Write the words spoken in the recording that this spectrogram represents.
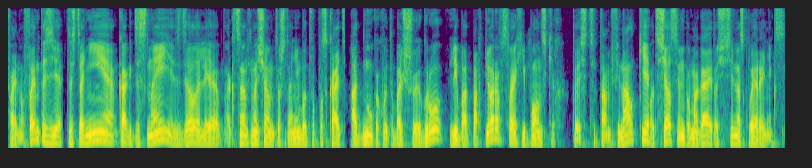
Final Fantasy. То есть они, как Disney, сделали акцент на чем? То, что они будут выпускать одну какую-то большую игру, либо партнеров своих японских, то есть там финалки. Вот сейчас им помогает очень сильно Square Enix.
